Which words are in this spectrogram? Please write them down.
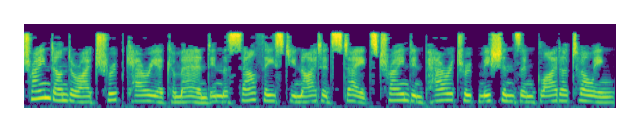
trained under I Troop Carrier Command in the southeast United States trained in paratroop missions and glider towing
